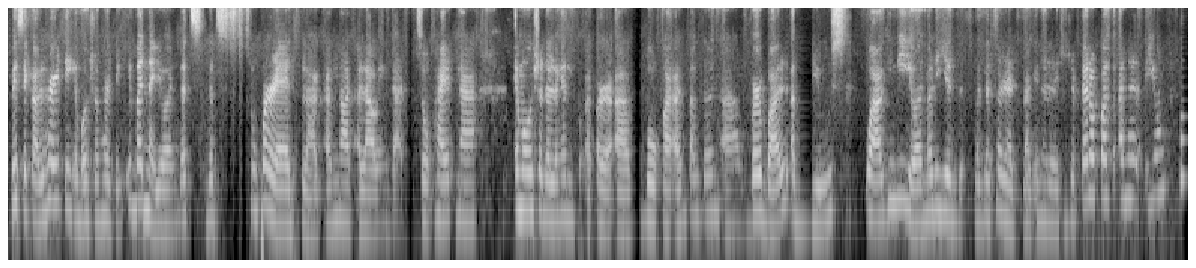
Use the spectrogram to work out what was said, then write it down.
physical hurting, emotional hurting, iba na yon. That's that's super red flag. I'm not allowing that. So kahit na emotional lang yan or uh, vocal, ano tawag doon, uh, verbal abuse, wag, hindi yon mali yun. That's a red flag in a relationship. Pero pag ano, yung kung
